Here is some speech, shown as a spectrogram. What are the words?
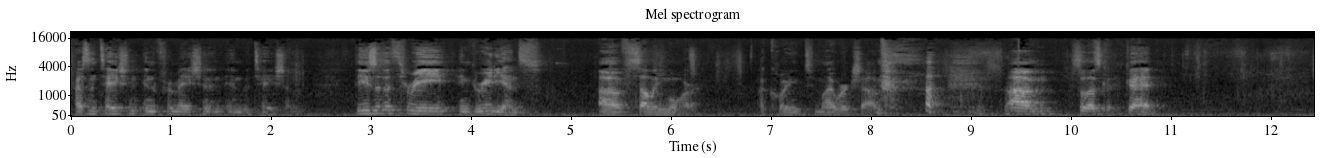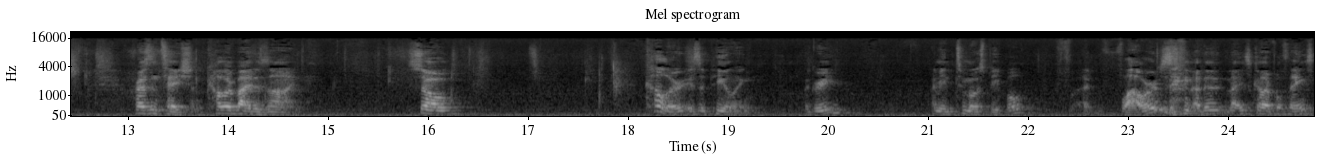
Presentation, information, and invitation. These are the three ingredients of selling more, according to my workshop. um, so let's go, go ahead. Presentation, color by design. So, color is appealing. Agreed? I mean, to most people, flowers and other nice, colorful things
